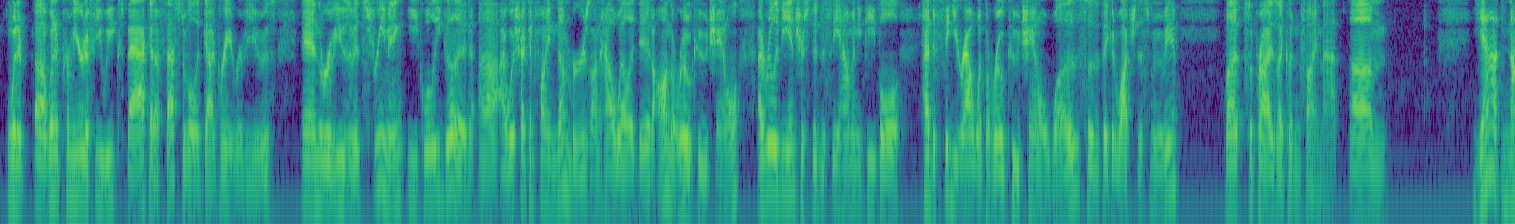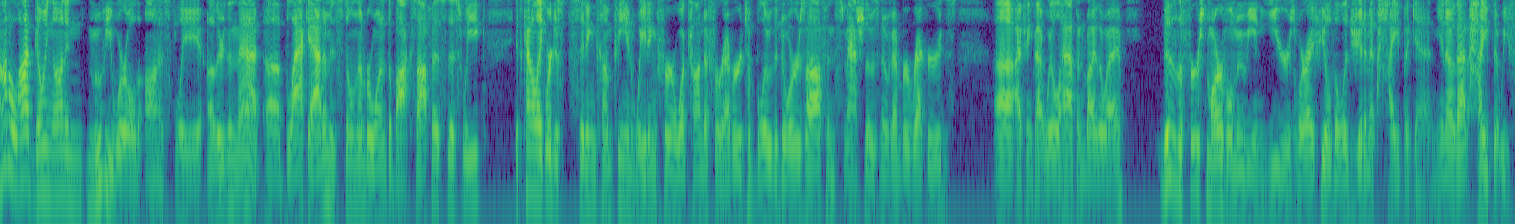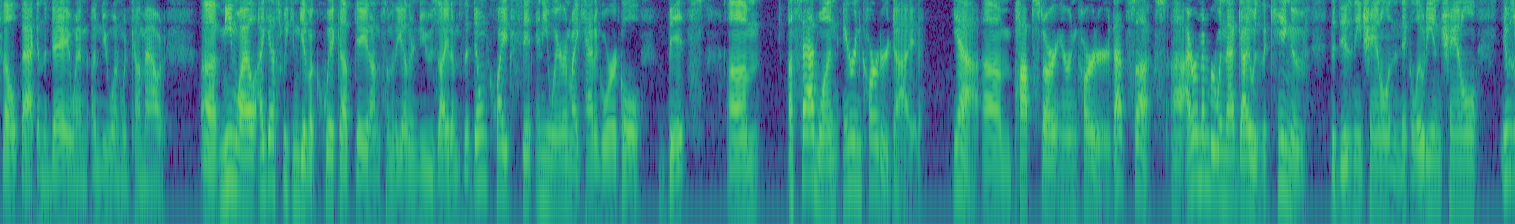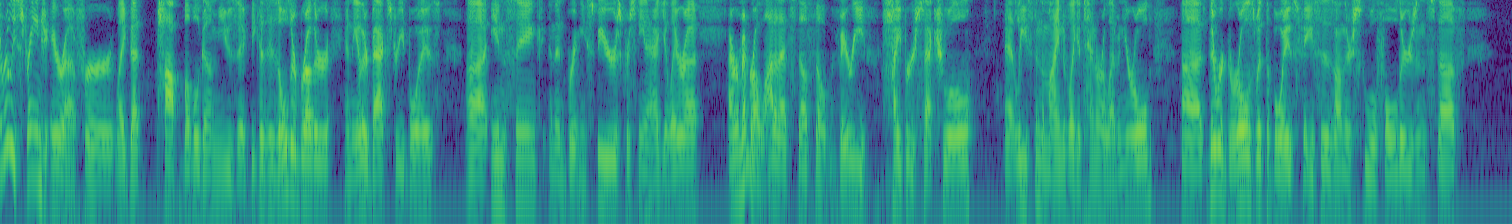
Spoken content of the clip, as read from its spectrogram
When it uh, when it premiered a few weeks back at a festival, it got great reviews, and the reviews of its streaming equally good. Uh, I wish I could find numbers on how well it did on the Roku channel. I'd really be interested to see how many people had to figure out what the Roku channel was so that they could watch this movie. But surprise, I couldn't find that. Um, yeah, not a lot going on in movie world, honestly. Other than that, uh, Black Adam is still number one at the box office this week. It's kind of like we're just sitting comfy and waiting for Wakanda Forever to blow the doors off and smash those November records. Uh, I think that will happen, by the way this is the first Marvel movie in years where I feel the legitimate hype again. You know, that hype that we felt back in the day when a new one would come out. Uh, meanwhile, I guess we can give a quick update on some of the other news items that don't quite fit anywhere in my categorical bits. Um, a sad one Aaron Carter died. Yeah, um, pop star Aaron Carter. That sucks. Uh, I remember when that guy was the king of the Disney Channel and the Nickelodeon Channel it was a really strange era for like that pop bubblegum music because his older brother and the other Backstreet Boys, uh, sync, and then Britney Spears, Christina Aguilera. I remember a lot of that stuff felt very hypersexual, at least in the mind of like a 10 or 11 year old. Uh, there were girls with the boys' faces on their school folders and stuff.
